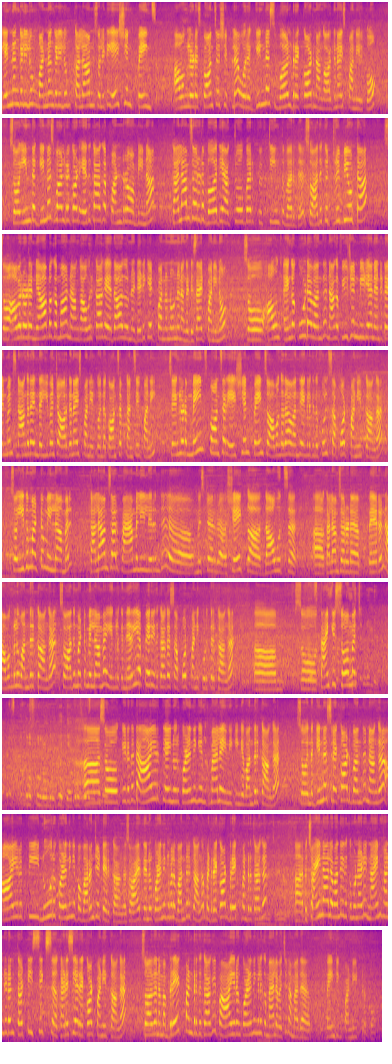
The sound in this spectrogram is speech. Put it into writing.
எண்ணங்களிலும் வண்ணங்களிலும் கலாம்னு சொல்லிட்டு ஏஷியன் பெயிண்ட்ஸ் அவங்களோட ஸ்பான்சர்ஷிப்பில் ஒரு கின்னஸ் வேர்ல்ட் ரெக்கார்ட் நாங்கள் ஆர்கனைஸ் பண்ணியிருக்கோம். ஸோ இந்த கின்னஸ் வேர்ல்ட் ரெக்கார்ட் எதுக்காக பண்ணுறோம் அப்படின்னா கலாம் சாரோட பர்த்டே அக்டோபர் 15th வருது. ஸோ அதுக்கு ட்ரிபியூட்டாக ஸோ அவரோட ஞாபகமாக நாங்கள் அவருக்காக ஏதாவது ஒன்று டெடிகேட் பண்ணணும்னு நாங்கள் டிசைட் பண்ணினோம். ஸோ அவங்க எங்கள் கூட வந்து நாங்கள் ஃபியூஜன் மீடியா அண்ட் என்டர்டைன்மெண்ட்ஸ் நாங்கள் தான் இந்த ஈவெண்ட்டை ஆர்கனைஸ் பண்ணியிருக்கோம் இந்த கான்செப்ட் கன்சீவ் பண்ணி. ஸோ எங்களோட main sponsor Asian paint so அவங்க தான் வந்து எங்களுக்கு இது ஃபுல் சப்போர்ட் பண்ணியிருக்காங்க. ஸோ இது மட்டும் இல்லாமல் கலாம் சார் ஃபேமிலியிலிருந்து மிஸ்டர் ஷேக் தாவூத் சார். கலாம் சாரோட பேரன் அவங்களும் வந்திருக்காங்க. ஸோ அது மட்டும் இல்லாமல் எங்களுக்கு நிறைய பேர் இதுக்காக சப்போர்ட் பண்ணி கொடுத்துருக்காங்க. So thank you so much so கிட்டத்தட்ட ஆயிரத்தி ஐநூறு குழந்தைங்களுக்கு மேலே இன்னைக்கு இங்கே வந்திருக்காங்க. ஸோ இந்த கின்னஸ் ரெக்கார்ட் வந்து நாங்கள் ஆயிரத்தி நூறு குழந்தைங்க இப்போ வரைஞ்சிட்டு இருக்காங்க. ஸோ ஆயிரத்தி ஐநூறு குழந்தைங்க மேலே வந்திருக்காங்க. பட் ரெக்கார்ட் பிரேக் பண்ணுறதுக்காக இப்போ சைனாவில் வந்து இதுக்கு முன்னாடி nine hundred and thirty six கடைசியாக ரெக்கார்ட் பண்ணியிருக்காங்க ஸோ அதை நம்ம பிரேக் பண்ணுறதுக்காக இப்போ ஆயிரம் குழந்தைங்களுக்கு மேலே வச்சு நம்ம அதை பெயிண்டிங் பண்ணிகிட்ருக்கோம்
